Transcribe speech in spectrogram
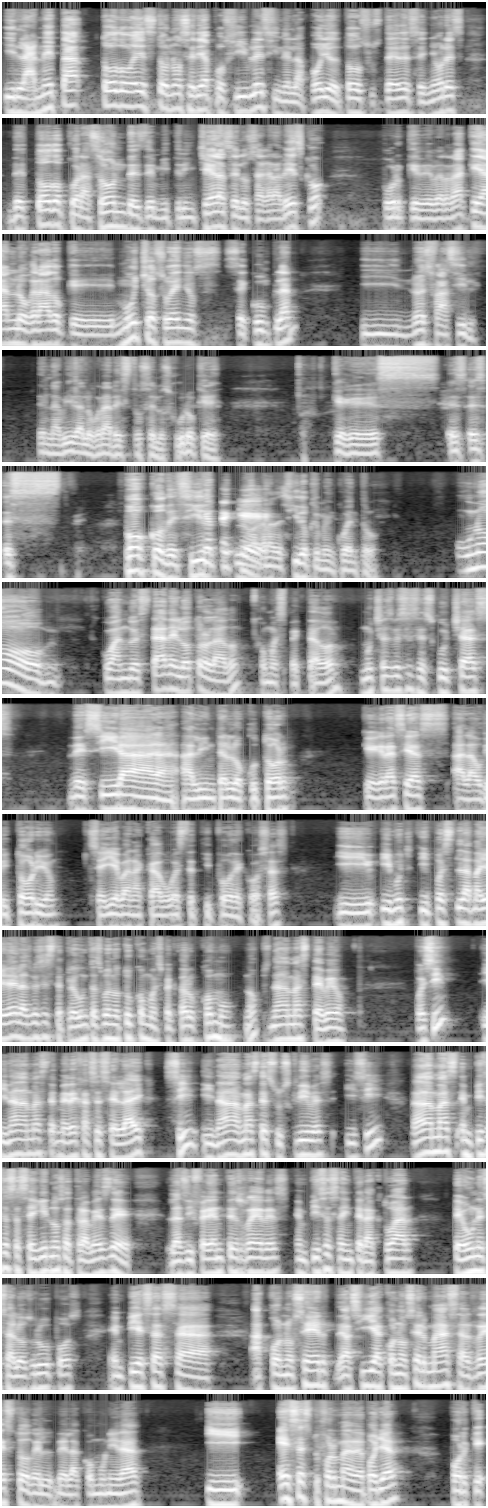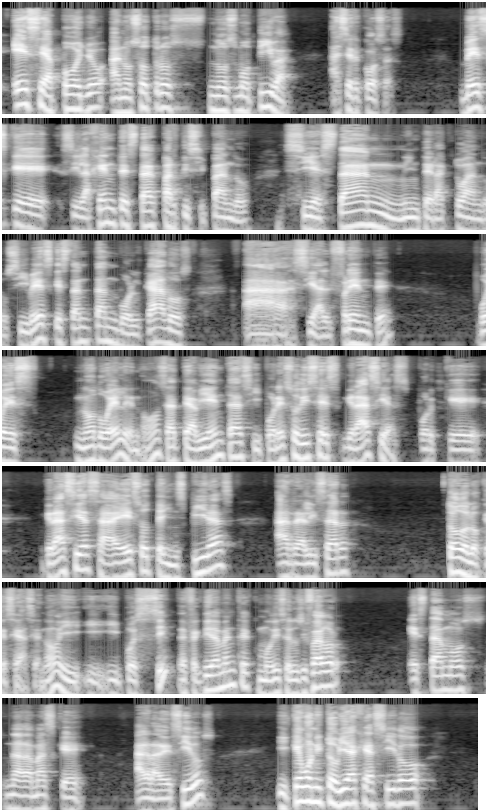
Y la neta, todo esto no sería posible sin el apoyo de todos ustedes, señores, de todo corazón, desde mi trinchera se los agradezco, porque de verdad que han logrado que muchos sueños se cumplan y no es fácil en la vida lograr esto, se los juro que, que es, es, poco decir lo agradecido que me encuentro. Uno, cuando está del otro lado, como espectador, muchas veces escuchas decir al interlocutor que gracias al auditorio se llevan a cabo este tipo de cosas. Y, y, y, pues la mayoría de las veces te preguntas, bueno, tú como espectador, ¿cómo? No, pues nada más te veo. Pues sí, y nada más te, me dejas ese like, sí, y nada más te suscribes, y sí, nada más empiezas a seguirnos a través de las diferentes redes, empiezas a interactuar, te unes a los grupos, empiezas a, conocer, así, a conocer más al resto de la comunidad. Y esa es tu forma de apoyar, porque ese apoyo a nosotros nos motiva a hacer cosas. Ves que si la gente está participando, si están interactuando, si ves que están tan volcados hacia el frente, pues no duele, ¿no? O sea, te avientas y por eso dices gracias, porque gracias a eso te inspiras a realizar todo lo que se hace, ¿no? Y, pues sí, efectivamente, como dice Lucifagor, estamos nada más que agradecidos. Y qué bonito viaje ha sido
